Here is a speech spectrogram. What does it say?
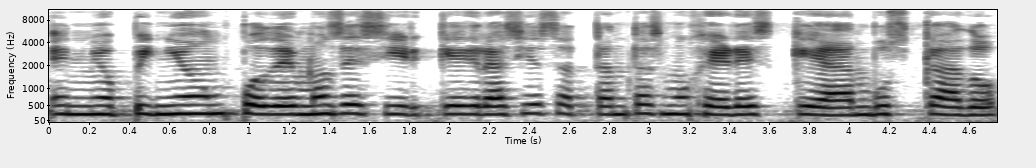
En mi opinión, podemos decir que gracias a tantas mujeres que han buscado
